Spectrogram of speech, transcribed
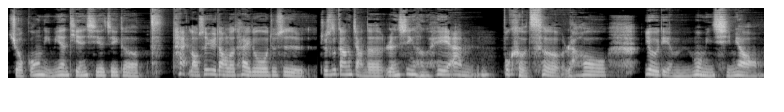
九宫里面天蝎这个 太老是遇到了太多，就是就是刚刚讲的人性很黑暗、不可测，然后又有点莫名其妙，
